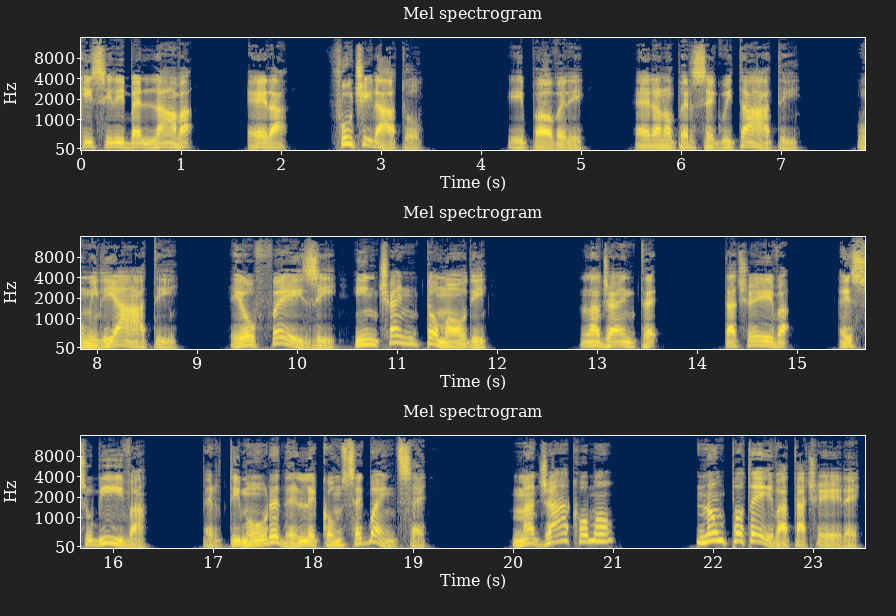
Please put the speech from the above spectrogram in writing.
Chi si ribellava era fucilato. I poveri erano perseguitati, umiliati e offesi in cento modi. La gente taceva e subiva per timore delle conseguenze. Ma Giacomo non poteva tacere,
